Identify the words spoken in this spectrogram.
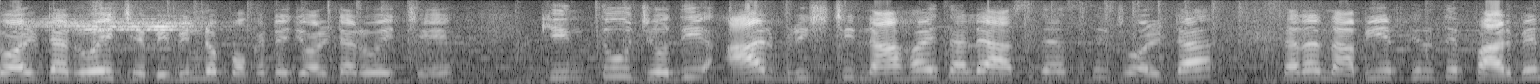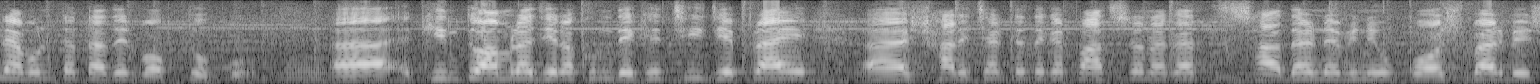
জলটা রয়েছে, বিভিন্ন পকেটে জলটা রয়েছে, কিন্তু যদি আর বৃষ্টি না হয় তাহলে আস্তে আস্তে জলটা তারা নামিয়ে ফেলতে পারবেন এমনটা তাদের বক্তব্য। কিন্তু আমরা যেরকম দেখেছি যে প্রায় সাড়ে চারটে থেকে পাঁচটা নাগাদ সাদার্ন অ্যাভিনিউ, কসবার বেশ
